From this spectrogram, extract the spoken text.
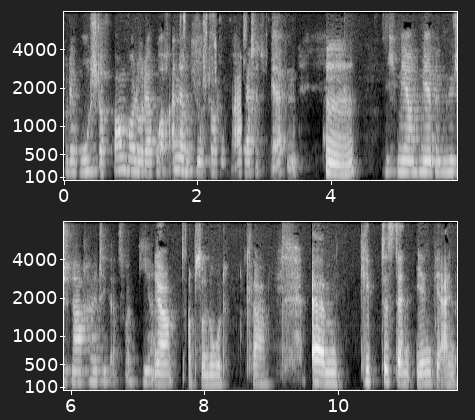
wo der Rohstoff Baumwolle oder wo auch andere Rohstoffe verarbeitet werden, hm. sich mehr und mehr bemüht, nachhaltiger zu agieren. Ja, absolut, klar. Ähm, gibt es denn irgendwie einen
